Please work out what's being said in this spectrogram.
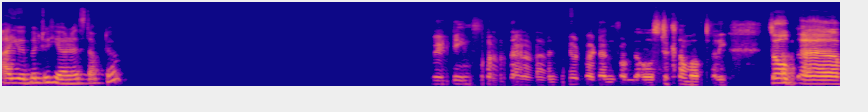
Are you able to hear us, doctor? waiting for the mute button from the host to come up. Sorry. So uh,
